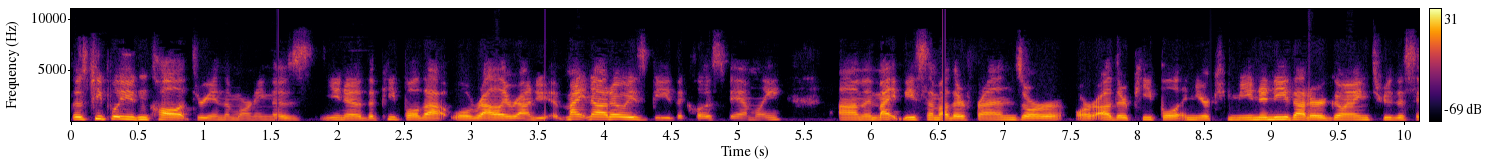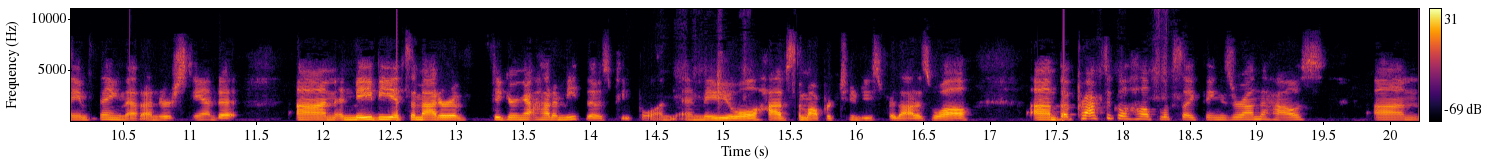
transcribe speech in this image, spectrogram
those people you can call at three in the morning, those, you know, the people that will rally around you. It might not always be the close family. Um, it might be some other friends or or other people in your community that are going through the same thing that understand it. Um, and maybe it's a matter of figuring out how to meet those people, and, and maybe we'll have some opportunities for that as well. Um, but practical help looks like things around the house. Um,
